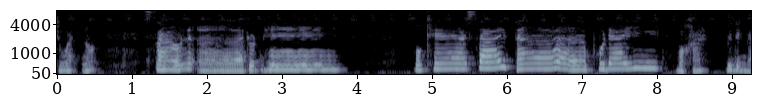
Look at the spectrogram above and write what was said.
จวดเนาะสาวน้ารถแห่บอกแค่สายตาผู้ใดบอกคะหรือยังไง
